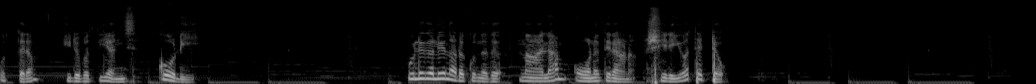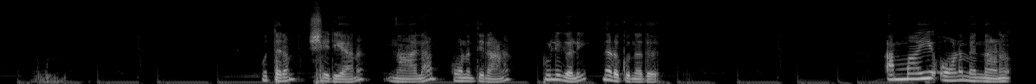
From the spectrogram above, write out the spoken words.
ഉത്തരം ഇരുപത്തിയഞ്ച് കോടി. പുലികളി നടക്കുന്നത് നാലാം ഓണത്തിനാണ്. ശരിയോ തെറ്റോ? ഉത്തരം ശരിയാണ്. നാലാം ഓണത്തിലാണ് പുലികളി നടക്കുന്നത്. അമ്മായി ഓണം എന്നാണ്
